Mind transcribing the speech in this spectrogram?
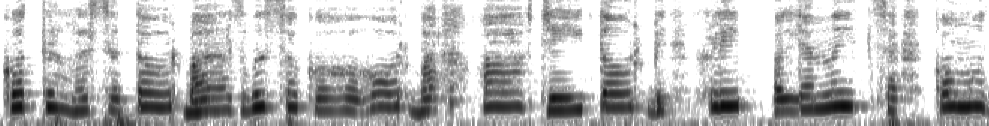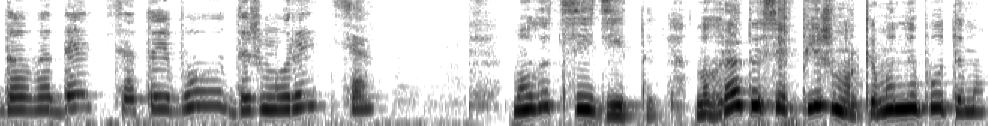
Котилася торба з високого горба, а в тій торбі хліб паляниця. Кому доведеться, той буде жмуриться. Молодці діти, но гратися в піжмурки ми не будемо,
